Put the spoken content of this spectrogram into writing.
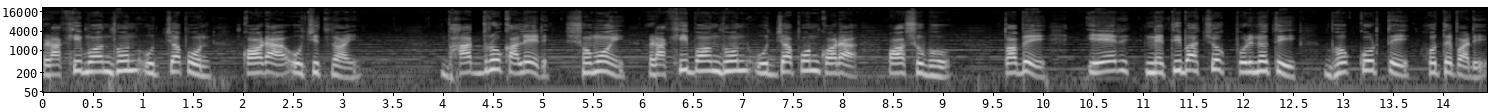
রাখি বন্ধন উদযাপন করা উচিত নয়। ভাদ্রকালের সময় রাখি বন্ধন উদযাপন করা অশুভ। তবে এর নেতিবাচক পরিণতি ভোগ করতে হতে পারে।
